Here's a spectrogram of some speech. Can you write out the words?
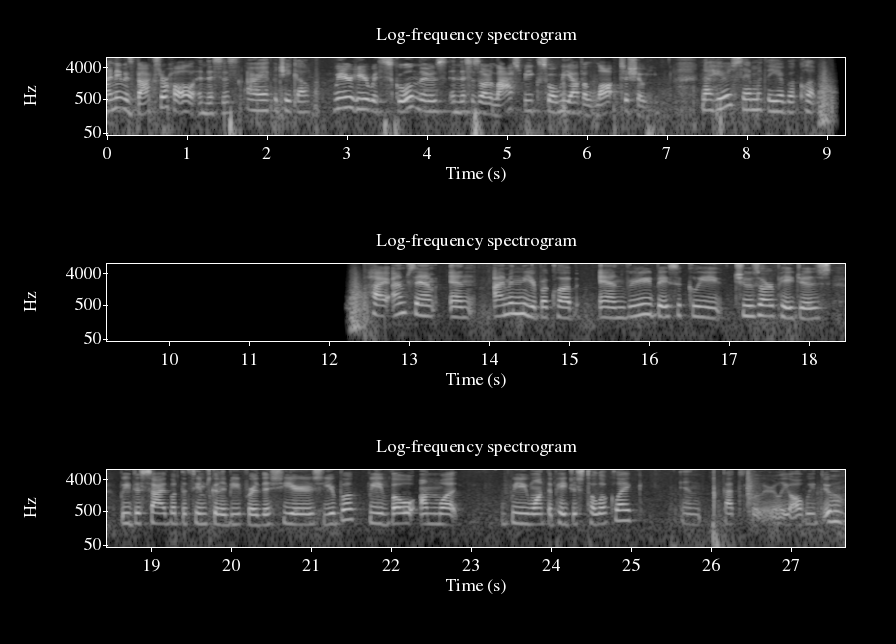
My name is Baxter Hall, and this is Aria Pacheco. We're here with school news, and this is our last week, so we have a lot to show you. Now here's Sam with the yearbook club. Hi, I'm Sam, and I'm in the yearbook club, and we basically choose our pages. We decide what the theme's going to be for this year's yearbook. We vote on what we want the pages to look like, and that's literally all we do.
